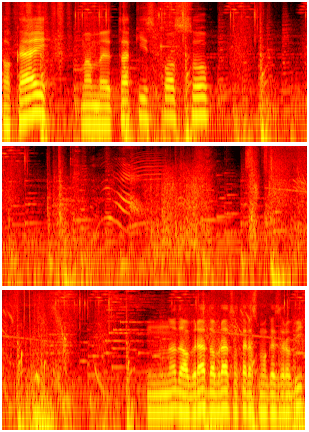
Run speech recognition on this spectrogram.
Okej, mamy taki sposób. No dobra, dobra, co teraz mogę zrobić?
